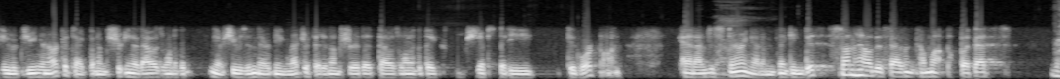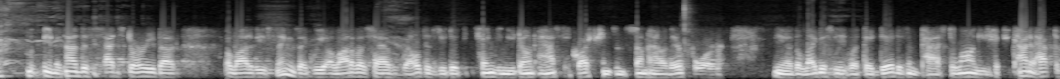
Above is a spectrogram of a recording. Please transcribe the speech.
he was a junior architect. But I'm sure you know that was one of the you know she was in there being retrofitted. I'm sure that that was one of the big ships that he did work on. And I'm just staring at him, thinking, this somehow this hasn't come up. But that's you know kind of the sad story about a lot of these things. Like we, a lot of us have relatives who did things, and you don't ask the questions, and somehow, therefore, you know, the legacy of what they did isn't passed along. You, you kind of have to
